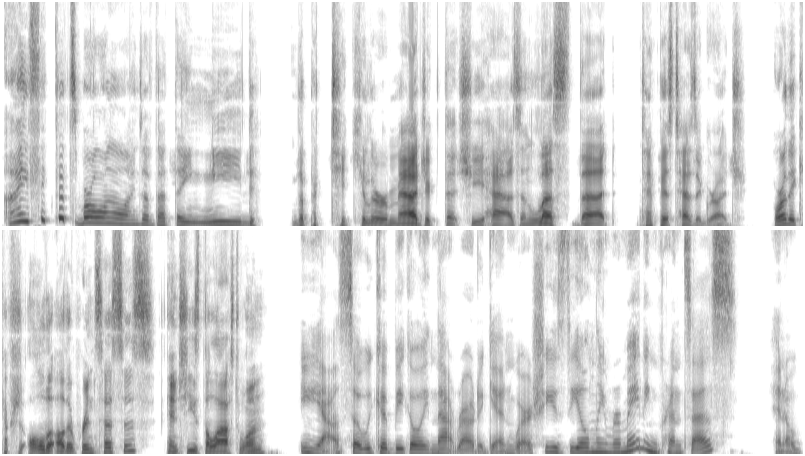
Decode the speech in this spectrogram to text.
I think that's more along the lines of that they need the particular magic that she has, unless that Tempest has a grudge. Or they captured all the other princesses, and she's the last one. Yeah, so we could be going that route again, where she's the only remaining princess. You know,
